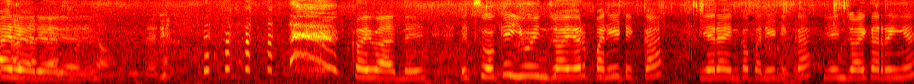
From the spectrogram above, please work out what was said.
अरे अरे अरे अरे। कोई बात नहीं। It's okay you enjoy your paneer tikka ये रहा इनका पनीर टिक्का ये एंजॉय कर रही हैं।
